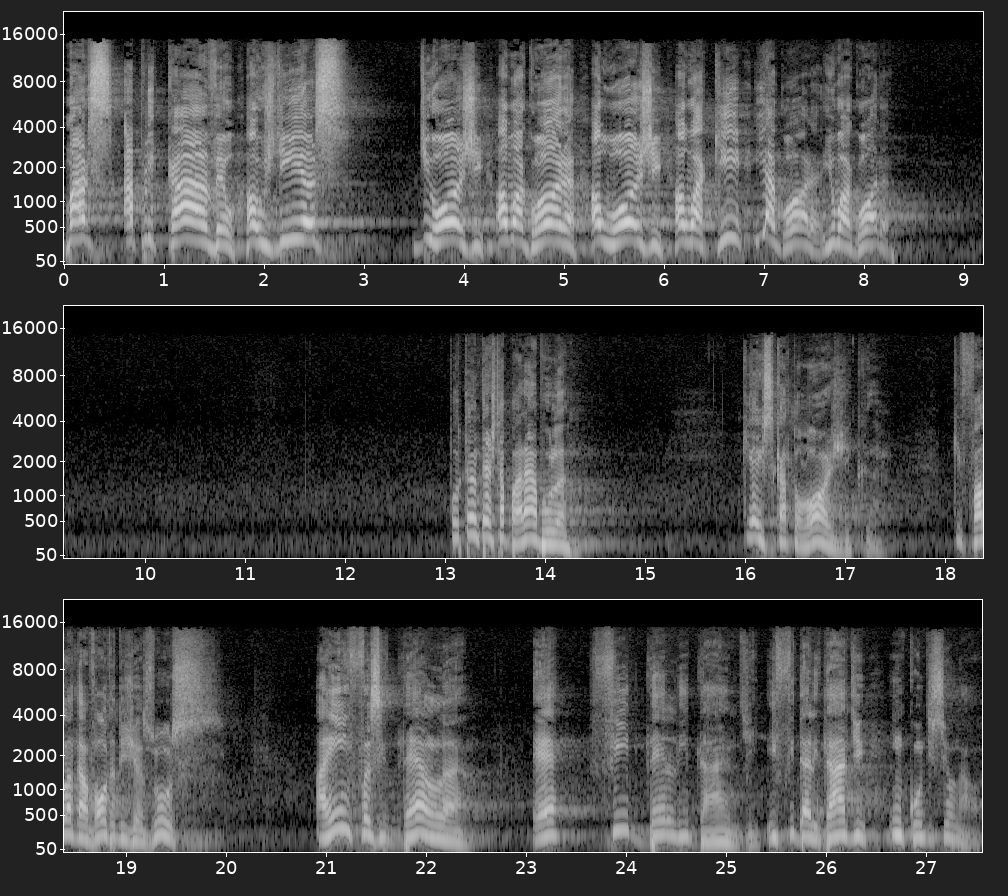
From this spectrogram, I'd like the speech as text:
mas aplicável aos dias de hoje, ao agora, ao hoje, ao aqui e agora, e o agora. Portanto, esta parábola, que é escatológica, que fala da volta de Jesus, a ênfase dela é fidelidade, e fidelidade incondicional.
